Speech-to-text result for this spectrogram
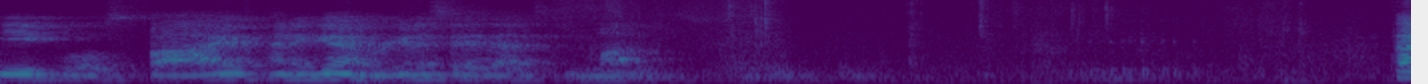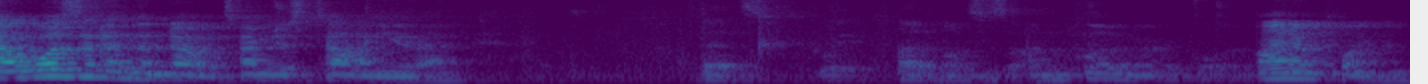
equals 5. And again, we're going to say that's months. That wasn't in the notes. I'm just telling you that. That's, wait, five months is unemployment or employment? Unemployment.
